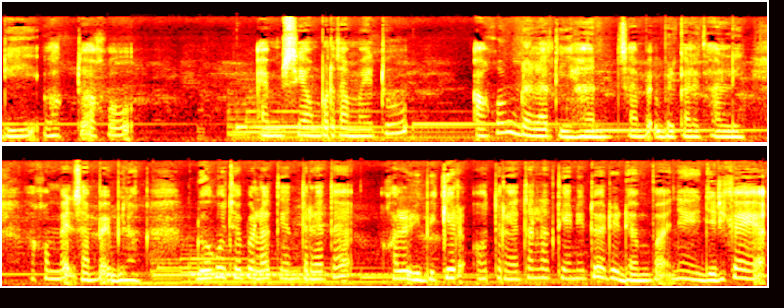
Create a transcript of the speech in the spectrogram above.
di waktu aku MC yang pertama itu aku udah latihan sampai berkali-kali. Aku sampai sampai bilang dua aku capek latihan. Ternyata kalau dipikir oh ternyata latihan itu ada dampaknya ya. Jadi kayak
